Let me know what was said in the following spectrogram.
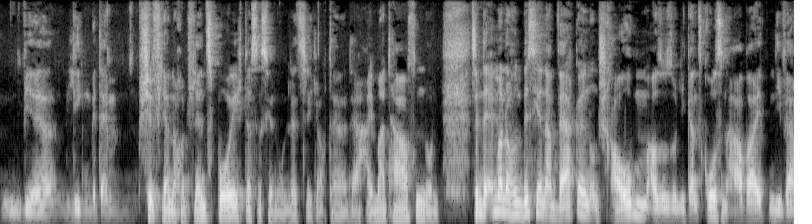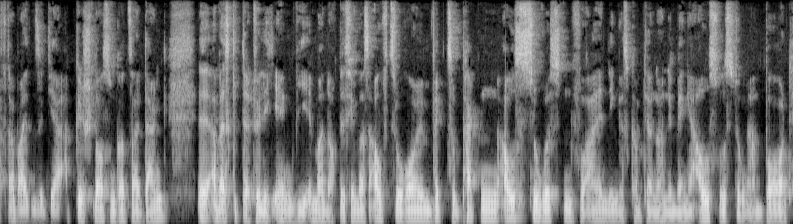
wir liegen mit dem Schiff ja noch in Flensburg. Das ist ja nun letztlich auch der, der Heimathafen und sind da immer noch ein bisschen am Werkeln und Schrauben. Also so die ganz großen Arbeiten, die Werftarbeiten sind ja abgeschlossen, Gott sei Dank. Äh, aber es gibt natürlich irgendwie immer noch ein bisschen was aufzuräumen, wegzupacken, auszurüsten. Vor allen Dingen, es kommt ja noch eine Menge Ausrüstung an Bord.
